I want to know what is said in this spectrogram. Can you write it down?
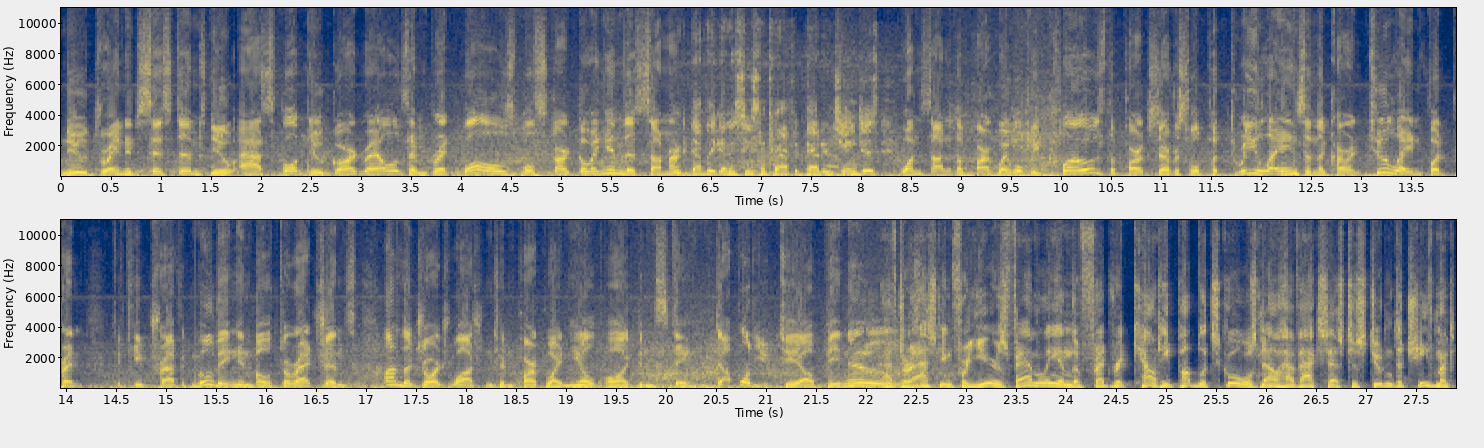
New drainage systems, new asphalt, new guardrails, and brick walls will start going in this summer. We're definitely going to see some traffic pattern changes. One side of the parkway will be closed. The Park Service will put three lanes in the current two-lane footprint to keep traffic moving in both directions. On the George Washington Parkway, Neil Augenstein, WTOP News. After asking for years, family in the Frederick County Public Schools now have access to student achievement.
